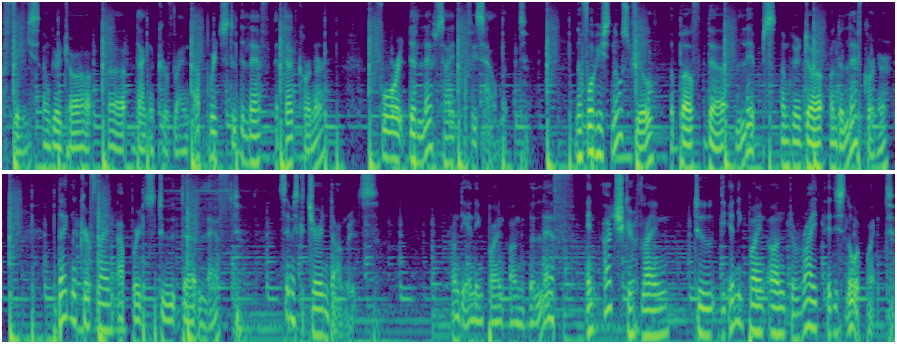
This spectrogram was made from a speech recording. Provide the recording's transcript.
face, I'm going to draw a diagonal curve line upwards to the left at that corner for the left side of his helmet. Now for his nostril, above the lips, I'm going to draw on the left corner, diagonal curve line upwards to the left, semi-skitterian downwards. From the ending point on the left, an arch curve line to the ending point on the right at its lower point.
